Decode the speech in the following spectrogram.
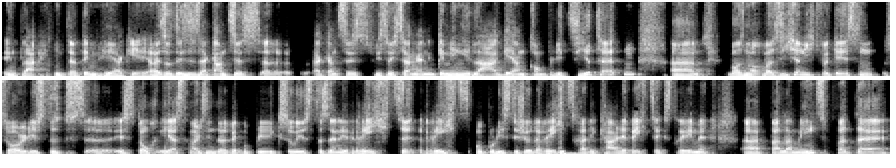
hinter dem hergehe. Also das ist ein ganzes, ein ganzes wie soll ich sagen, eine Gemengelage an Kompliziertheiten. Äh, was man aber sicher nicht vergessen soll, ist, dass äh, es doch erstmals in der Republik so ist, dass eine rechts, rechtspopulistische oder rechtsradikale, rechtsextreme äh, Parlamentspartei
